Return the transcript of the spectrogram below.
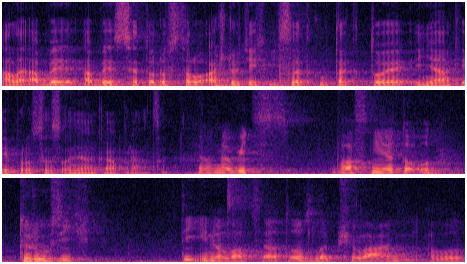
ale aby, aby se to dostalo až do těch výsledků, tak to je i nějaký proces a nějaká práce. Jo, navíc vlastně je to o druzích té inovace a toho zlepšování a o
